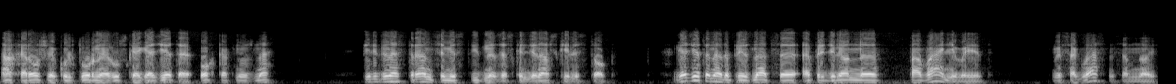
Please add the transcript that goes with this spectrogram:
а хорошая культурная русская газета, ох, как нужна. Перед иностранцами стыдно за скандинавский листок. Газета, надо признаться, определенно пованивает. Вы согласны со мной?»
